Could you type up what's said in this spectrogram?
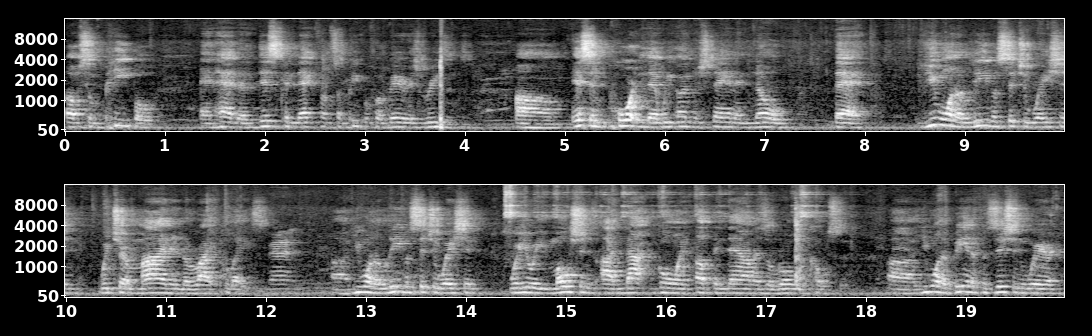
of some people and had to disconnect from some people for various reasons, um, it's important that we understand and know that you want to leave a situation with your mind in the right place. Uh, you want to leave a situation where your emotions are not going up and down as a roller coaster. Uh, you want to be in a position where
